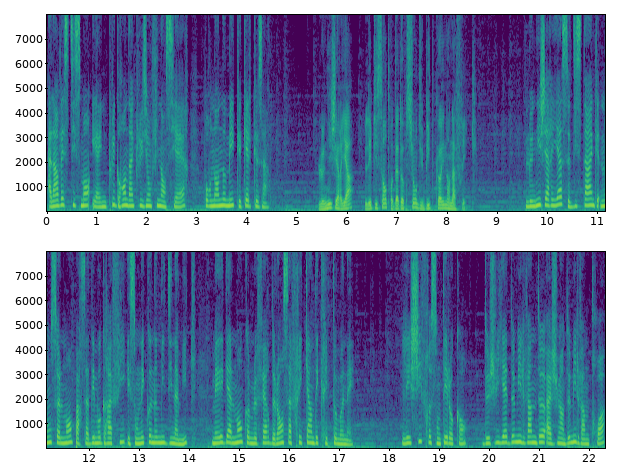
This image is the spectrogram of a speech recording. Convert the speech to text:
à l'investissement et à une plus grande inclusion financière, pour n'en nommer que quelques-uns. Le Nigeria, l'épicentre d'adoption du Bitcoin en Afrique. Le Nigeria se distingue non seulement par sa démographie et son économie dynamique, mais également comme le fer de lance africain des crypto-monnaies. Les chiffres sont éloquents. De juillet 2022 à juin 2023,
